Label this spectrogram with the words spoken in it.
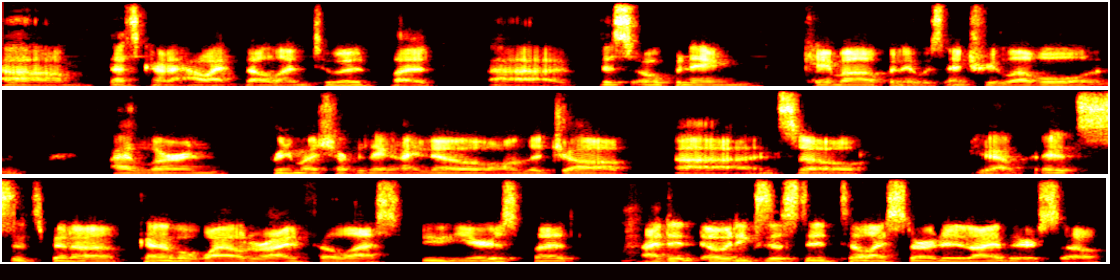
um, that's kind of how I fell into it. But uh, this opening came up and it was entry level, and I learned pretty much everything I know on the job. Uh, and so yeah, it's it's been a kind of a wild ride for the last few years, but I didn't know it existed till I started either. So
